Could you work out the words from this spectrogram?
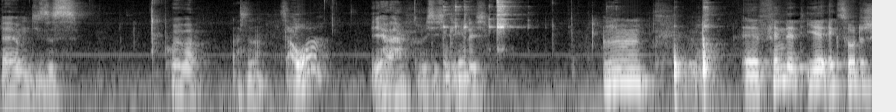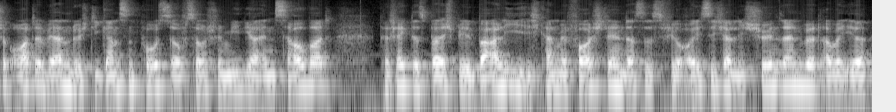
Ähm, dieses Pulver. Achso. Sauer? Ja, richtig okay. eklig. Mm, äh, findet ihr, exotische Orte werden durch die ganzen Posts auf Social Media entzaubert? Perfektes Beispiel Bali. Ich kann mir vorstellen, dass es für euch sicherlich schön sein wird, aber ihr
